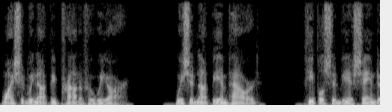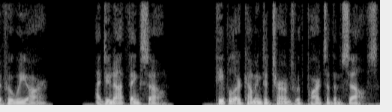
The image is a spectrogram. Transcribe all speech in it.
Why should we not be proud of who we are? We should not be empowered? People should be ashamed of who we are? I do not think so. People are coming to terms with parts of themselves.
